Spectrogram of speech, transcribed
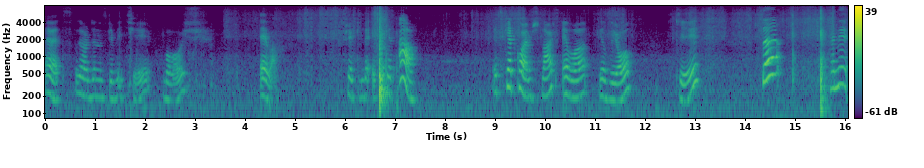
Evet. Gördüğünüz gibi içi boş. Eva. Şekilde etiket. Aa! Etiket koymuşlar. Eva yazıyor ki de hani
